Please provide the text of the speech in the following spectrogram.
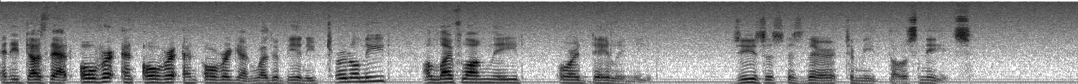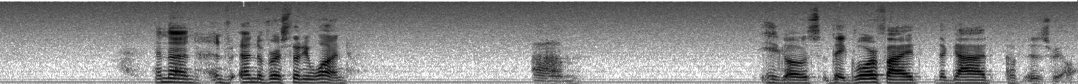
And he does that over and over and over again, whether it be an eternal need, a lifelong need, or a daily need. Jesus is there to meet those needs. And then, end of verse 31, um, he goes, They glorified the God of Israel.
